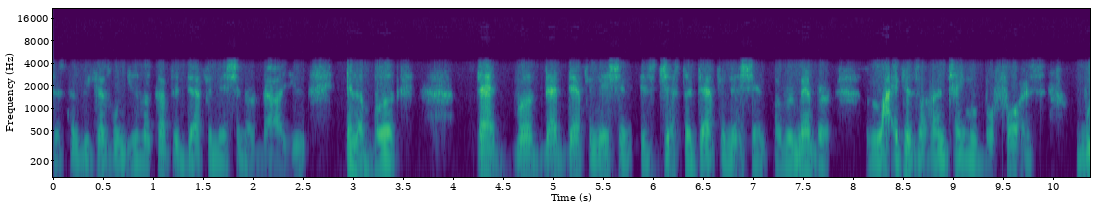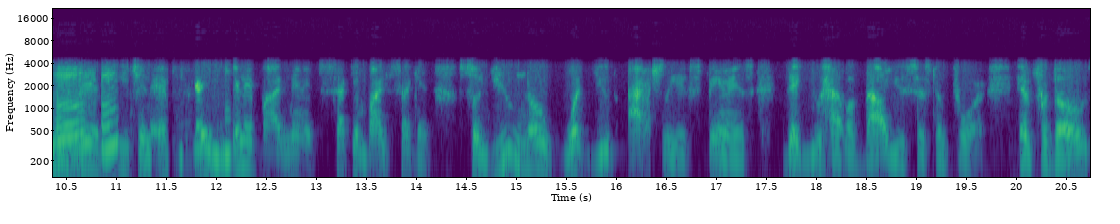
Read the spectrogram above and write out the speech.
system because when you look up the definition of value in a book, that book, that definition is just a definition. But remember, life is an untamable force. We mm-hmm. live each and every day, minute by minute, second by second. So you know what you've actually experienced that you have a value system for. And for those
